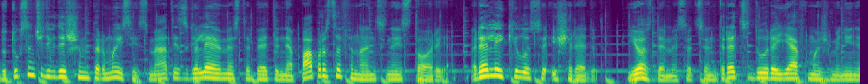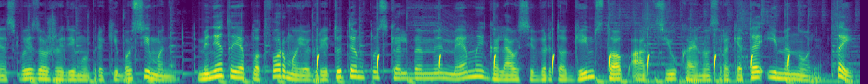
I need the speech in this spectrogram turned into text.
2021 metais galėjome stebėti nepaprastą finansinę istoriją, realiai kilusią iš Reddit. Jos dėmesio centre atsidūrė JAV mažmeninės vaizdo žaidimų prekybos įmonė. Minėtoje platformoje greitų tempų skelbiami memai galiausiai virto GameStop akcijų kainos raketa į menulį. Taip,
